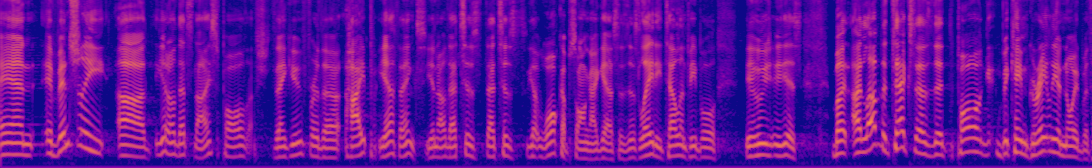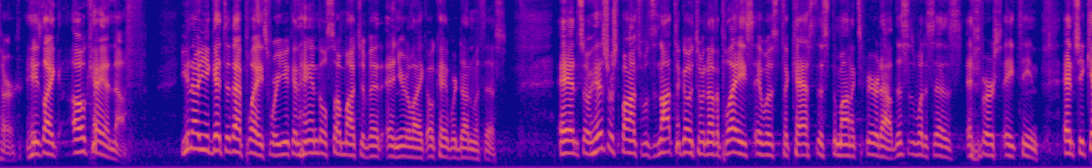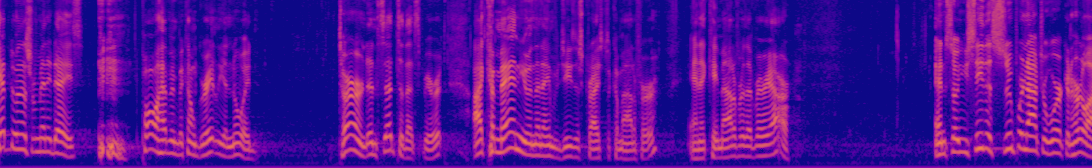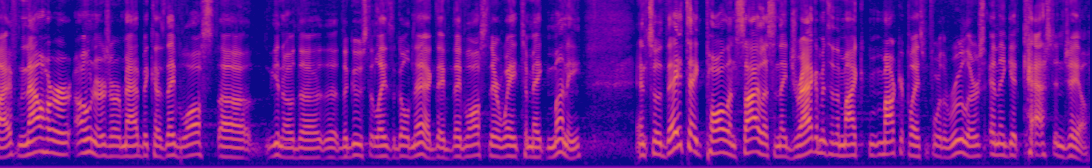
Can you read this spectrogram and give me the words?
And eventually, uh, you know, that's nice, Paul. Thank you for the hype. Yeah, thanks. You know, that's his that's his walk-up song, I guess. Is this lady telling people who he is? But I love the text says that Paul became greatly annoyed with her. He's like, okay, enough. You know, you get to that place where you can handle so much of it and you're like, okay, we're done with this. And so his response was not to go to another place, it was to cast this demonic spirit out. This is what it says in verse 18. And she kept doing this for many days. Paul, having become greatly annoyed, turned and said to that spirit, I command you in the name of Jesus Christ to come out of her. And it came out of her that very hour. And so you see this supernatural work in her life. Now her owners are mad because they've lost, uh, you know, the, the, the, goose that lays the golden egg. They've, they've lost their way to make money. And so they take Paul and Silas and they drag them into the marketplace before the rulers and they get cast in jail.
